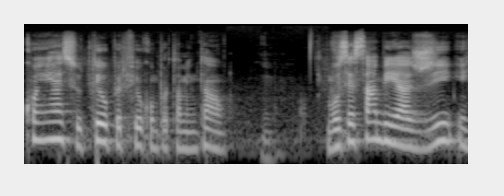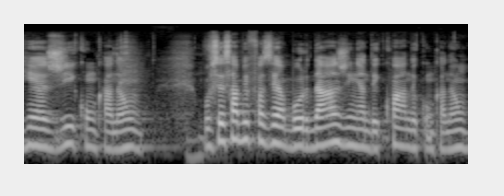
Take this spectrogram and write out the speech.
conhece o teu perfil comportamental? Você sabe agir e reagir com cada um? Você sabe fazer a abordagem adequada com cada um?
